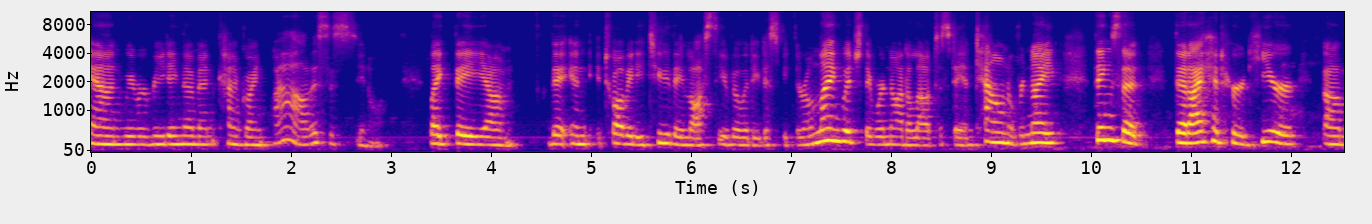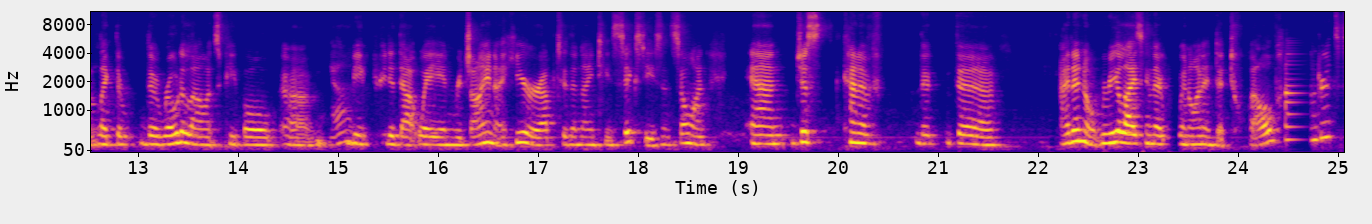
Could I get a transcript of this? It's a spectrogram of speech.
And we were reading them and kind of going, wow, this is, you know, like they um they in 1282 they lost the ability to speak their own language. They were not allowed to stay in town overnight. Things that that i had heard here um, like the, the road allowance people um, yeah. being treated that way in regina here up to the 1960s and so on. And just kind of the the i don't know realizing that went on into 1200s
